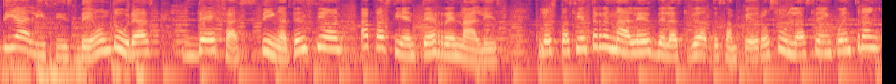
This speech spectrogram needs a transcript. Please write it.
Diálisis de Honduras deja sin atención a pacientes renales. Los pacientes renales de la ciudad de San Pedro Sula se encuentran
